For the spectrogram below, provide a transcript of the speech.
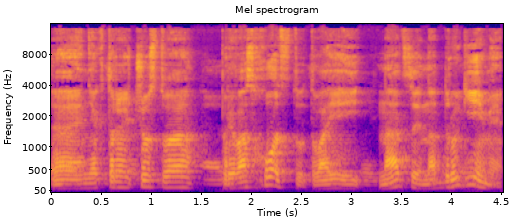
э, некоторое чувство превосходства твоей нации над другими.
